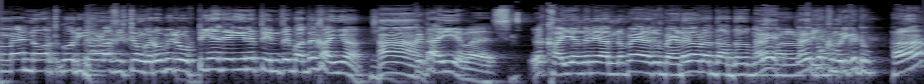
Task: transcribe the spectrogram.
ਮੈਂ ਨਾਰਥ ਕੋਰੀਆ ਵਾਲਾ ਸਿਸਟਮ ਕਰੋ ਵੀ ਰੋਟੀਆਂ ਜਾਈਏ ਨੇ ਤਿੰਨ ਤੇ ਵੱਧ ਖਾਈਆਂ। ਹਾਂ। ਕਟਾਈ ਹੈ ਬਸ। ਇਹ ਖਾਈ ਜਾਂਦੇ ਨੇ ਅੰਨ ਭੈਣ ਜੋ ਬੈਠ ਗਿਆ ਉਹ 10 10 ਨਾਲੇ 12 ਨਾਲੇ ਭੁੱਖ ਮਰੀ ਘਟੂ। ਹਾਂ?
